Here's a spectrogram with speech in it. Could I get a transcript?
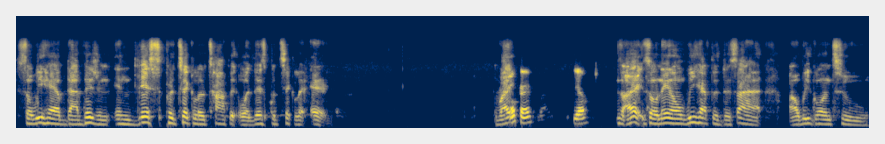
so we have division in this particular topic or this particular area right Okay. Yeah. all right so now we have to decide are we going to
